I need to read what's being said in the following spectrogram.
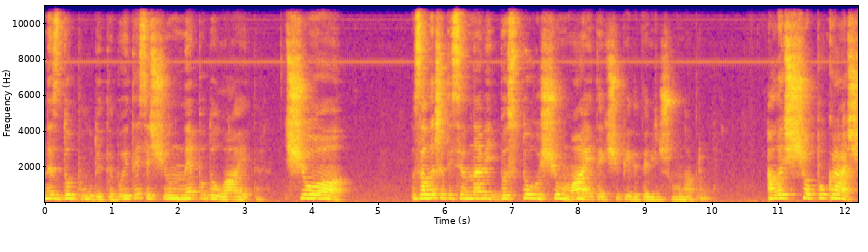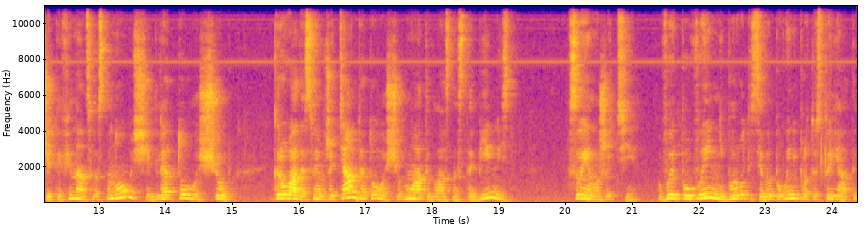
не здобудете, боїтеся, що не подолаєте, що залишитеся навіть без того, що маєте, якщо підете в іншому напрямку. Але щоб покращити фінансове становище для того, щоб керувати своїм життям, для того, щоб мати власне стабільність в своєму житті, ви повинні боротися, ви повинні протистояти,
